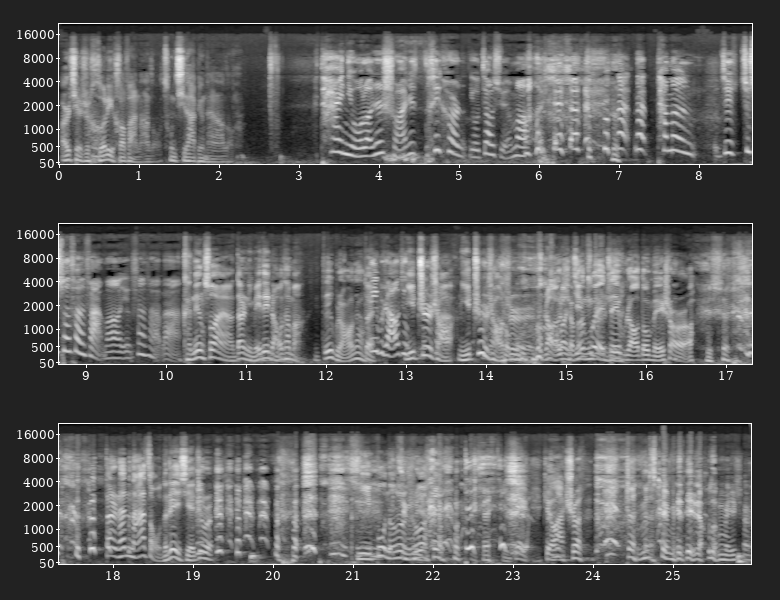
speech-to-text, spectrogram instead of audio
而且是合理合法拿走，从其他平台拿走了。太牛了，真爽！这 黑客有教学吗？那那他们这这算犯法吗？也犯法吧？肯定算啊，但是你没逮着他嘛，你逮不着他，对逮不着就你至少你至少是 扰乱什么罪经营秩序逮不着都没事儿啊。但是他拿走的这些，就是 你不能说你 这这话说，什么罪没逮着都没事儿。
